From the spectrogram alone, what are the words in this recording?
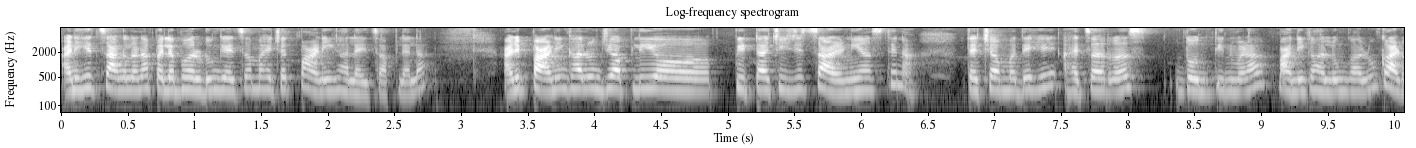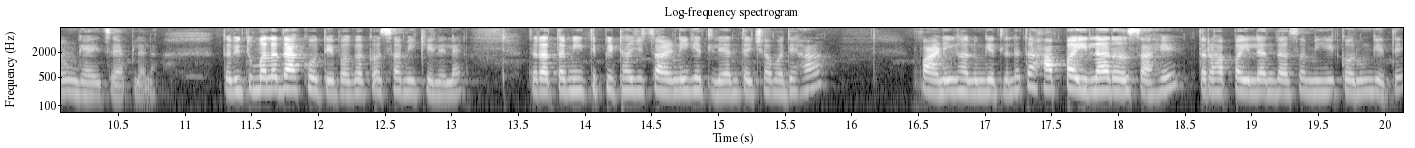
आणि हे चांगलं ना पहिलं भरडून घ्यायचं. मग ह्याच्यात पाणी घालायचं आपल्याला. आणि पाणी घालून जी आपली पिठाची जी चाळणी असते ना त्याच्यामध्ये हे ह्याचा रस दोन तीन वेळा पाणी घालून घालून काढून घ्यायचं आहे आपल्याला. तर मी तुम्हाला दाखवते बघा कसा मी केलेला आहे. तर आता मी ती पिठाची चाळणी घेतली आणि त्याच्यामध्ये हा पाणी घालून घेतलेलं तर हा पहिला रस आहे. तर हा पहिल्यांदा असं मी हे करून घेते.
